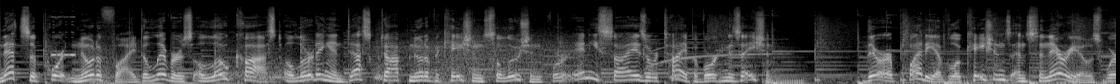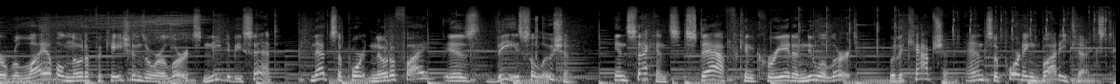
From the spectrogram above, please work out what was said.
NetSupport Notify delivers a low-cost alerting and desktop notification solution for any size or type of organization. There are plenty of locations and scenarios where reliable notifications or alerts need to be sent. NetSupport Notify is the solution. In seconds, staff can create a new alert with a caption and supporting body text.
